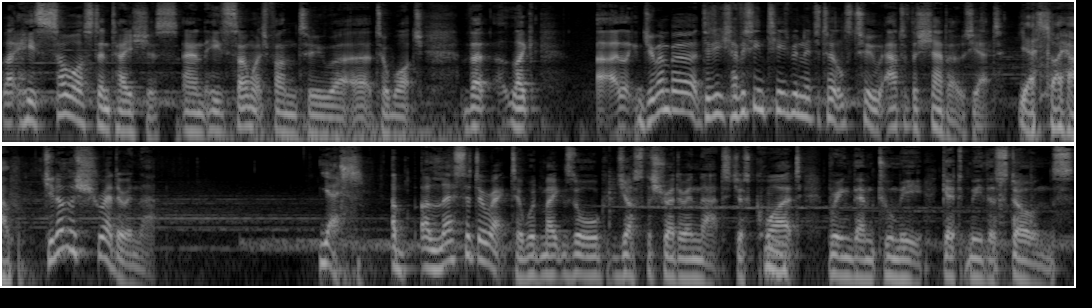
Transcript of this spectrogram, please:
like he's so ostentatious and he's so much fun to uh, uh, to watch that, like, uh, like, do you remember? Did you have you seen Teenage Mutant Ninja Turtles two Out of the Shadows yet? Yes, I have. Do you know the Shredder in that? Yes. A, a lesser director would make Zorg just the shredder in that. Just quiet, bring them to me, get me the stones.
